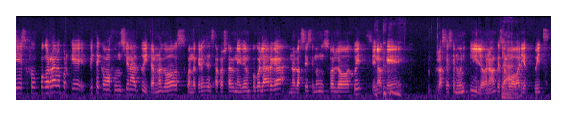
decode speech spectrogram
Sí, eso fue un poco raro porque viste cómo funciona Twitter, ¿no? Que vos cuando querés desarrollar una idea un poco larga, no lo haces en un solo tweet, sino que lo haces en un hilo, ¿no? Que son como varios tweets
